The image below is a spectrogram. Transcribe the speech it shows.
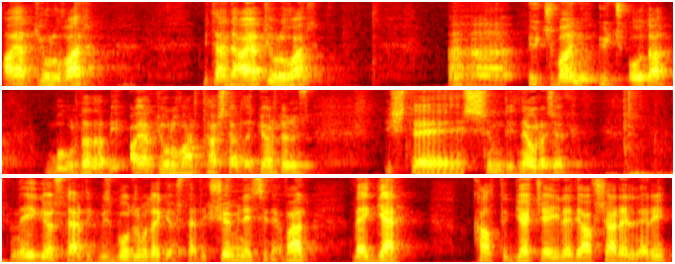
ayak yolu var. Bir tane de ayak yolu var. Aha, üç banyo, üç oda. Burada da bir ayak yolu var. Taşlarda gördünüz. İşte şimdi ne olacak? Neyi gösterdik? Biz Bodrum'u da gösterdik. Şöminesi de var. Ve gel. Kalktı göç eyledi avşar elleri.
